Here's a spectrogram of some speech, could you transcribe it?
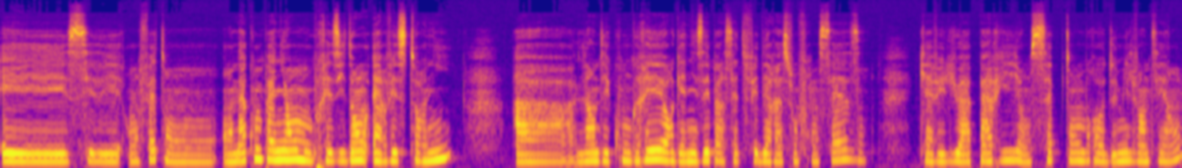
Et c'est en fait en, en accompagnant mon président Hervé Storny à l'un des congrès organisés par cette fédération française qui avait lieu à Paris en septembre 2021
